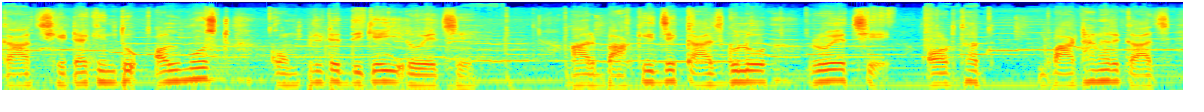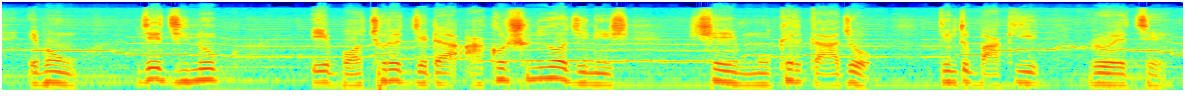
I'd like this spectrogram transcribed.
কাজ সেটা কিন্তু অলমোস্ট কমপ্লিটের দিকেই রয়েছে। আর বাকি যে কাজগুলো রয়েছে, অর্থাৎ বাঠানের কাজ এবং যে ঝিনুক, এ বছরের যেটা আকর্ষণীয় জিনিস, সেই মুখের কাজও কিন্তু বাকি রয়েছে।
